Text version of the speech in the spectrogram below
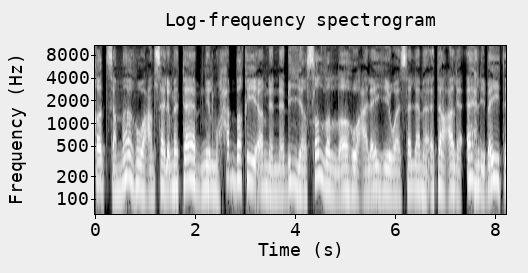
قد سماه عن سلمة بن المحبق أن النبي صلى الله عليه وسلم أتى على أهل بيت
